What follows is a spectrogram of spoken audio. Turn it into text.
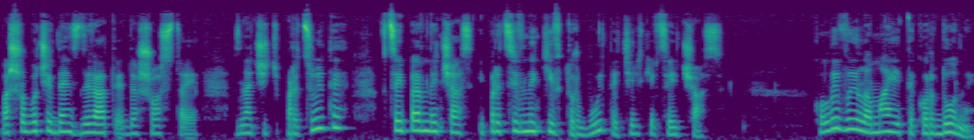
ваш робочий день з 9 до 6, значить працюйте в цей певний час і працівників турбуйте тільки в цей час. Коли ви ламаєте кордони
